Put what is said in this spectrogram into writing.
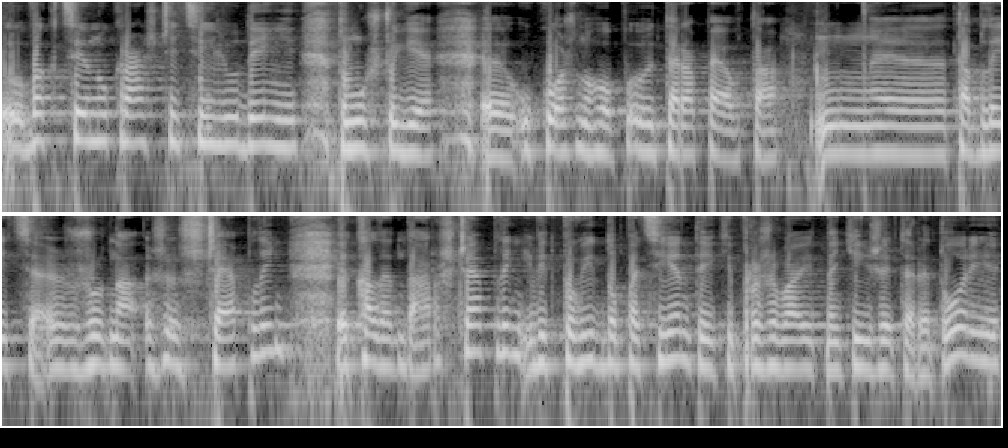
е, вакцину краще цій людині, тому що є е, у кожного терапевта е, таблиця щеплень, календар щеплень. І відповідно пацієнти, які проживають на тій же території,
